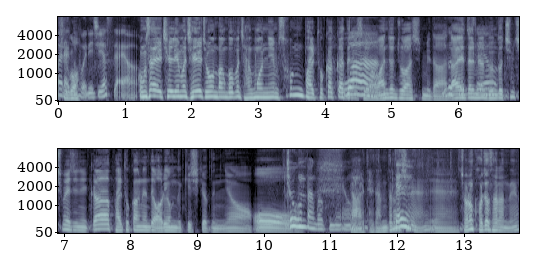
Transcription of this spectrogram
지키고. 라고 보내주셨어요. 0417님은 제일 좋은 방법은 장모님 손 발톱 깎아드리세요. 우와. 완전 좋아하십니다. 나이 들면. 눈도 침침해지니까 발톱 깎는데 어려움 느끼시거든요. 오. 좋은 방법이네요. 야 대단들 하시네. 예, 저는 거저 살았네요.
